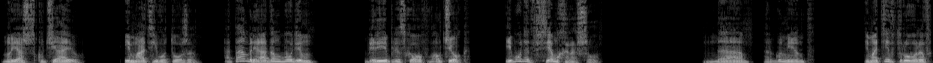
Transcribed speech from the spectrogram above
но я ж скучаю, и мать его тоже, а там рядом будем. Бери, Плесков, волчок, и будет всем хорошо». Да, аргумент. И мотив Труворов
